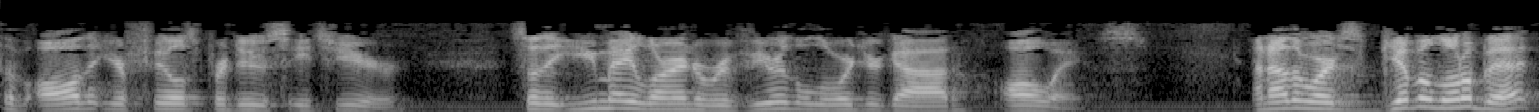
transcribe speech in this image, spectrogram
of all that your fields produce each year, so that you may learn to revere the Lord your God always. In other words, give a little bit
